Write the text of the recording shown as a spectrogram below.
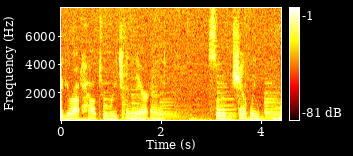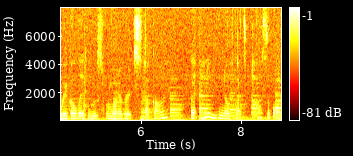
figure out how to reach in there and sort of gently wriggle it loose from whatever it's stuck on, but I don't even know if that's possible.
